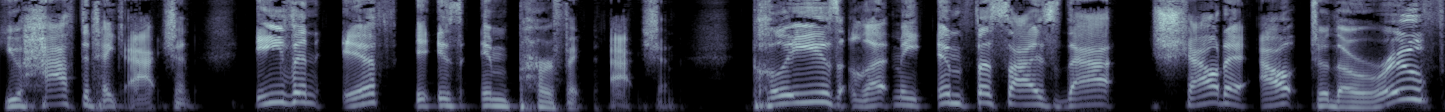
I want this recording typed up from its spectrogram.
You have to take action, even if it is imperfect action. Please let me emphasize that. Shout it out to the roof.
